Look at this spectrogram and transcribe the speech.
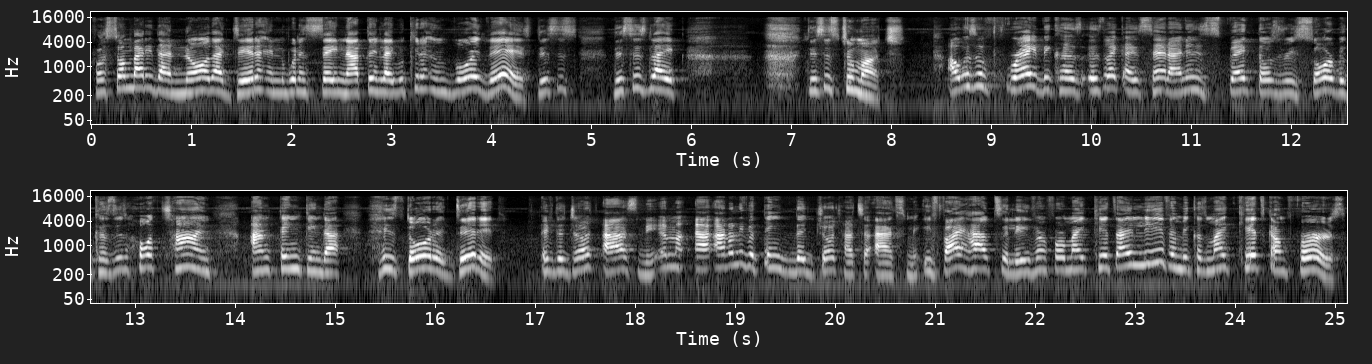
for somebody that know that did it and wouldn't say nothing, like we couldn't avoid this. This is, this is like, this is too much. I was afraid because it's like I said, I didn't expect those results because this whole time I'm thinking that his daughter did it. If the judge asked me, I don't even think the judge had to ask me. If I had to leave him for my kids, I leave him because my kids come first.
